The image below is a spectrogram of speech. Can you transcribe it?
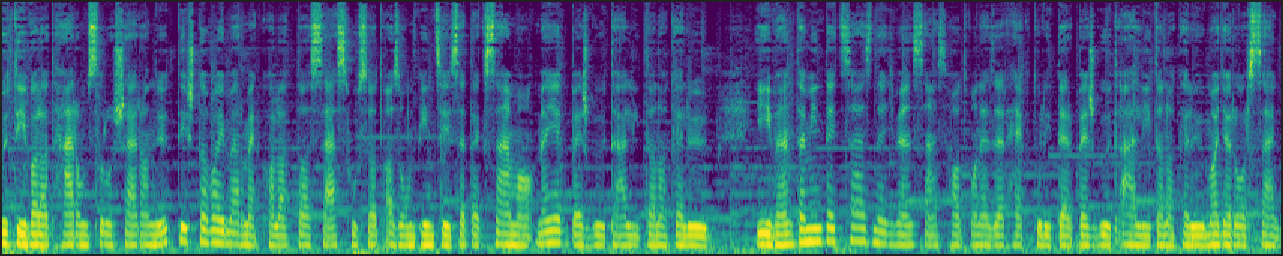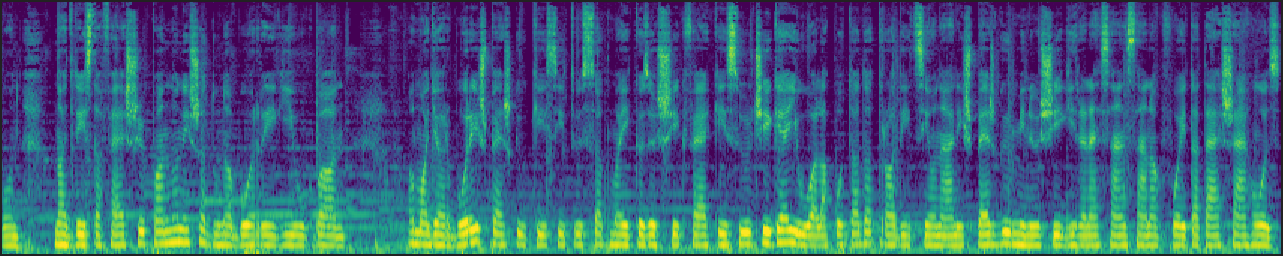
Öt év alatt háromszorosára nőtt, és tavaly már meghaladta a 120-at azon pincészetek száma, melyek pesgőt állítanak elő. Évente mintegy 140-160 ezer hektoliter pesgőt állítanak elő Magyarországon, nagyrészt a Felső-Pannon és a Dunabor régiókban. A magyar bor és pesgő készítő szakmai közösség felkészültsége jó alapot ad a tradicionális pesgő minőségi reneszánszának folytatásához.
